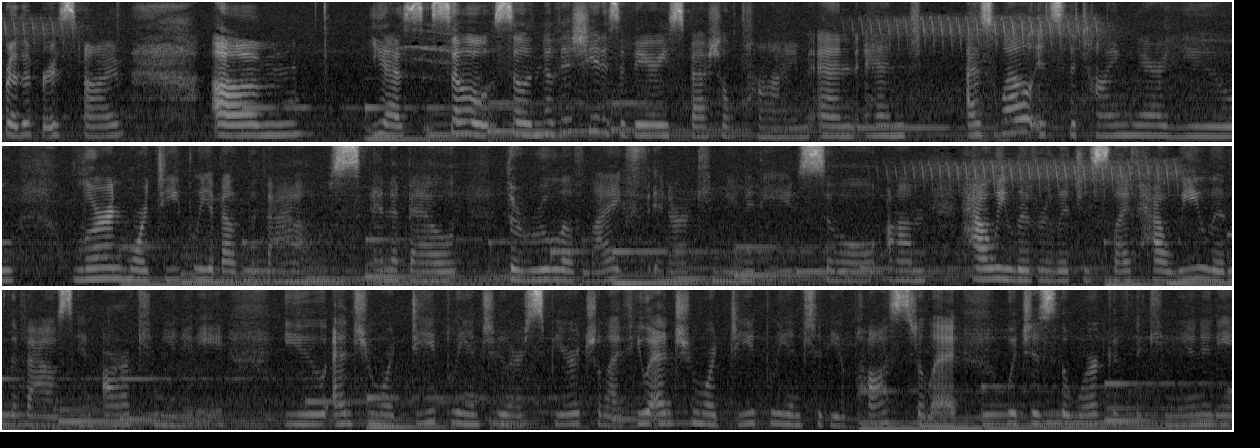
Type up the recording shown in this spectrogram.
for the first time. Um, yes, so so novitiate is a very special time, and and as well, it's the time where you learn more deeply about the vows and about the rule of life in our community. So, um, how we live religious life, how we live the vows in our community you enter more deeply into our spiritual life. You enter more deeply into the apostolate, which is the work of the community,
